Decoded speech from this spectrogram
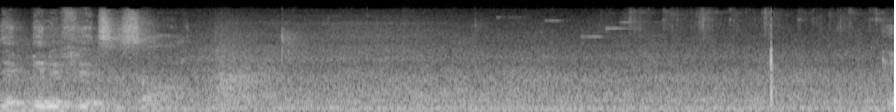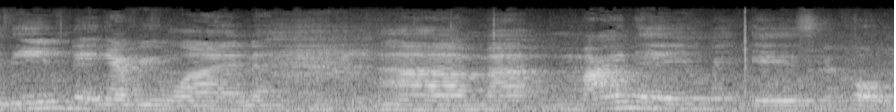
that benefits us all. Good evening, everyone. Um, my name is Nicole.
